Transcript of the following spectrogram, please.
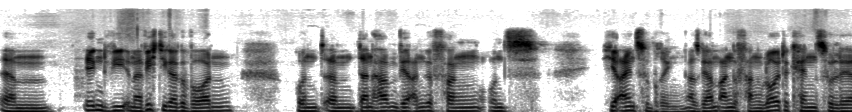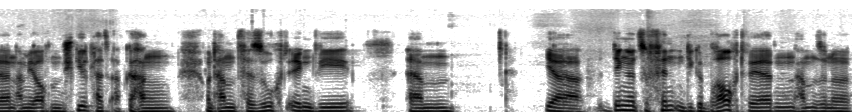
ähm, irgendwie immer wichtiger geworden. Und ähm, dann haben wir angefangen, uns hier einzubringen. Also wir haben angefangen, Leute kennenzulernen, haben hier auf dem Spielplatz abgehangen und haben versucht, irgendwie ähm, ja, Dinge zu finden, die gebraucht werden, haben so eine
